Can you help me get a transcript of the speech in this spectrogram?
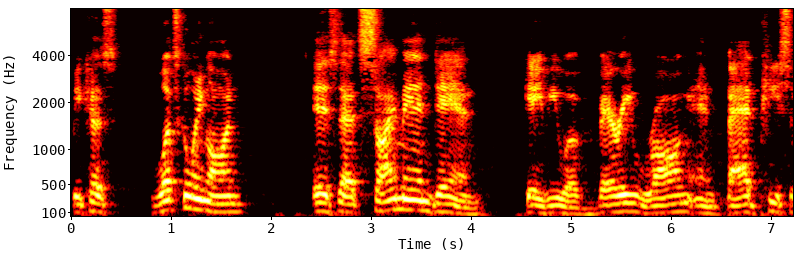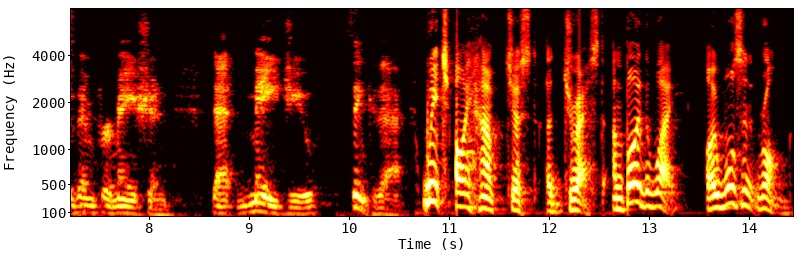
because what's going on is that SciManDan gave you a very wrong and bad piece of information that made you think that. Which I have just addressed. And by the way, I wasn't wrong.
